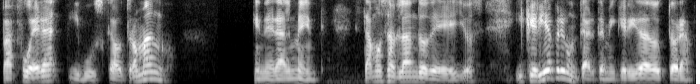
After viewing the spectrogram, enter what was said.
para afuera y busca otro mango, generalmente. Estamos hablando de ellos. Y quería preguntarte, mi querida doctora,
